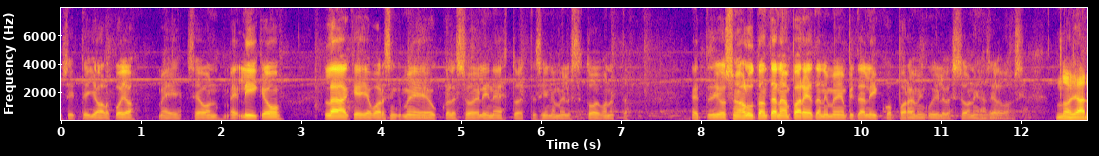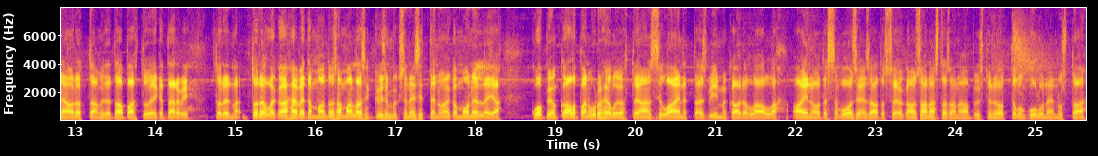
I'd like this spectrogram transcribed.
sitten jalkoja. Me, se on, me, liike on lääke ja varsinkin meidän joukkueelle se on elinehto, että siinä mielessä toivon, että että jos me halutaan tänään pärjätä, niin meidän pitää liikkua paremmin kuin Ilves, se on ihan selvä asia. No jäädään odottaa, mitä tapahtuu, eikä tarvi todellakaan hävetä. Mä oon samanlaisen kysymyksen esittänyt aika monelle ja Kuopion Kalpan urheilujohtaja Anssi Laine taisi viime kaudella olla ainoa tässä vuosien saatossa, joka on sanasta sanaan pystynyt ottelun kulun ennustaa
